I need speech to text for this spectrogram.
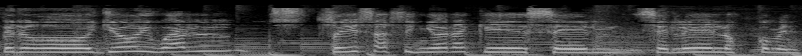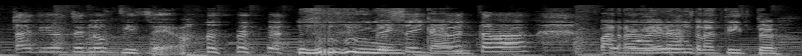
Pero yo igual soy esa señora que se, se lee los comentarios de los videos. Me Entonces yo encanta. estaba Para rabiar un ratito.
